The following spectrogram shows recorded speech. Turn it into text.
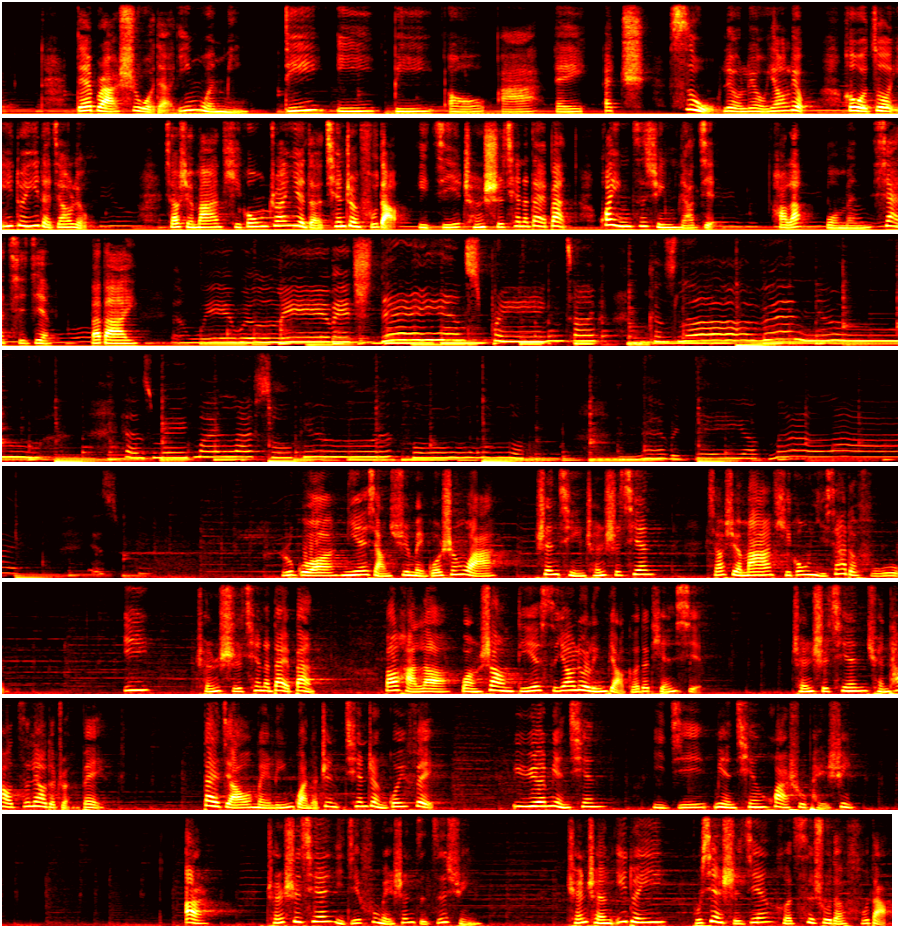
Debra 是我的英文名，D E B O R A H 四五六六幺六，和我做一对一的交流。小雪妈提供专业的签证辅导以及诚实签的代办，欢迎咨询了解。好了，我们下期见，拜拜。如果你也想去美国生娃，申请诚实签，小雪妈提供以下的服务：一、诚实签的代办，包含了网上 DS 幺六零表格的填写、诚实签全套资料的准备、代缴美领馆的证签证规费、预约面签以及面签话术培训；二、诚实签以及赴美生子咨询。全程一对一、不限时间和次数的辅导，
